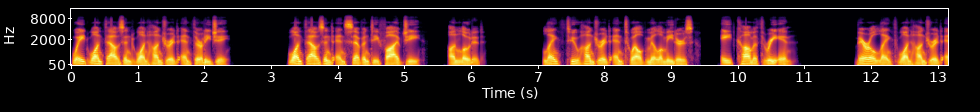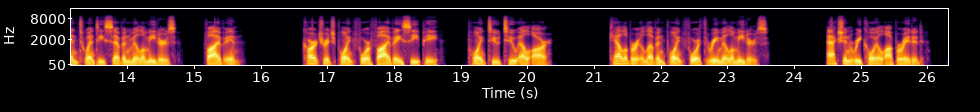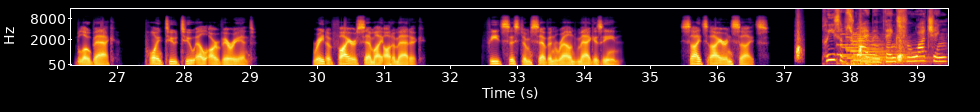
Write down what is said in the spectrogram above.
Weight 1130 g. 1075 g, unloaded. Length 212 mm, 8,3 in. Barrel length 127 mm, 5 in. Cartridge .45 ACP, .22 LR. Caliber 11.43 mm. Action recoil operated, blowback, .22 LR variant. Rate of fire semi-automatic. Feed system 7 round magazine. Sights iron sights. Please subscribe and thanks for watching.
